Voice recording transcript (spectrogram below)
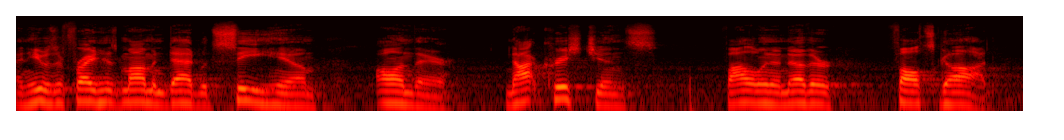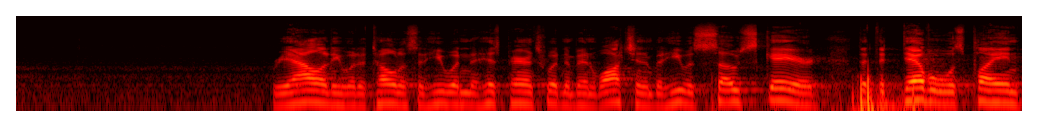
And he was afraid his mom and dad would see him on there. Not Christians following another false God. Reality would have told us that he wouldn't, his parents wouldn't have been watching him, but he was so scared that the devil was playing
